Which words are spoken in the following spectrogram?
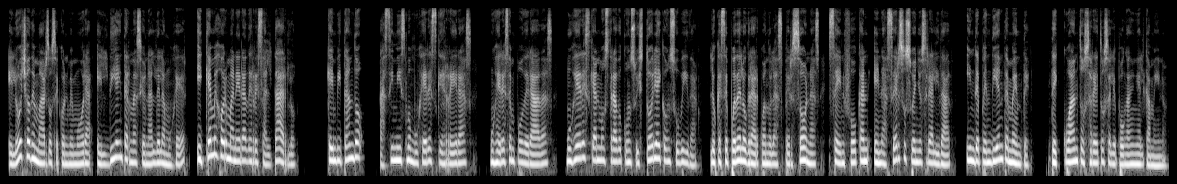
el 8 de marzo se conmemora el Día Internacional de la Mujer y qué mejor manera de resaltarlo que invitando a sí mismo mujeres guerreras, mujeres empoderadas, mujeres que han mostrado con su historia y con su vida lo que se puede lograr cuando las personas se enfocan en hacer sus sueños realidad, independientemente de cuántos retos se le pongan en el camino.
